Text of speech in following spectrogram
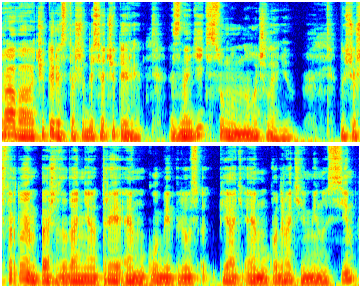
Вправа 464. Знайдіть суму многочленів. Ну що ж, стартуємо. Перше завдання 3m у кубі плюс 5m у квадраті мінус 7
